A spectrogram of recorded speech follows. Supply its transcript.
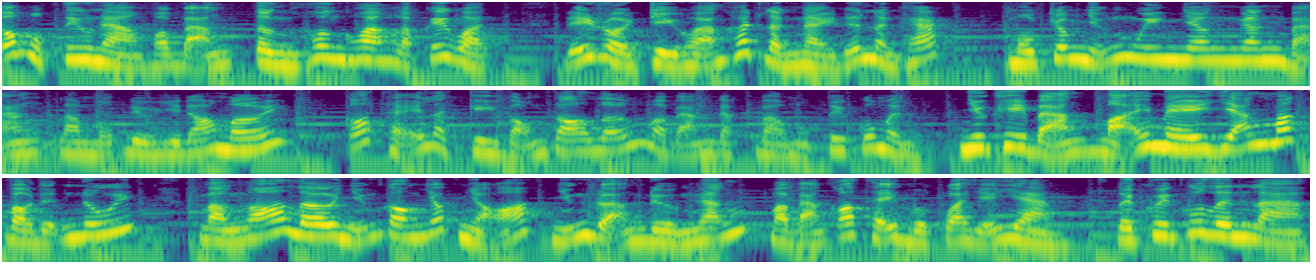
Có mục tiêu nào mà bạn từng hân hoan lập kế hoạch để rồi trì hoãn hết lần này đến lần khác? Một trong những nguyên nhân ngăn bạn làm một điều gì đó mới có thể là kỳ vọng to lớn mà bạn đặt vào mục tiêu của mình. Như khi bạn mãi mê dán mắt vào đỉnh núi mà ngó lơ những con dốc nhỏ, những đoạn đường ngắn mà bạn có thể vượt qua dễ dàng. Lời khuyên của Linh là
